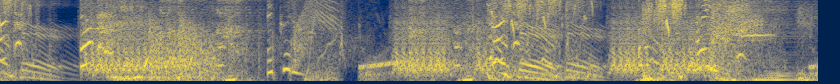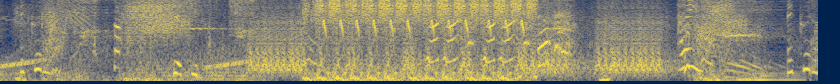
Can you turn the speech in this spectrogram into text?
Counter. めくる Counter. めくるできるめくる。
